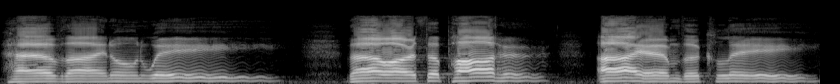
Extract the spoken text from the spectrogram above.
Have thine own way. Thou art the potter, I am the clay.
